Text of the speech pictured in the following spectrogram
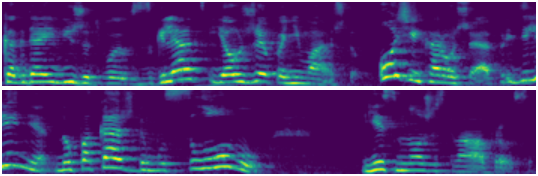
когда я вижу твой взгляд, я уже понимаю, что очень хорошее определение, но по каждому слову есть множество вопросов.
